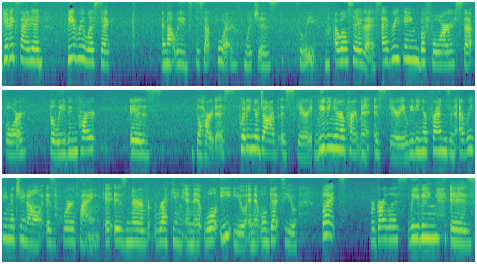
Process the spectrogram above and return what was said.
get excited, be realistic, and that leads to step four, which is to leave. I will say this, everything before step four the leaving part is the hardest. Quitting your job is scary. Leaving your apartment is scary. Leaving your friends and everything that you know is horrifying. It is nerve wracking and it will eat you and it will get to you. But regardless, leaving is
